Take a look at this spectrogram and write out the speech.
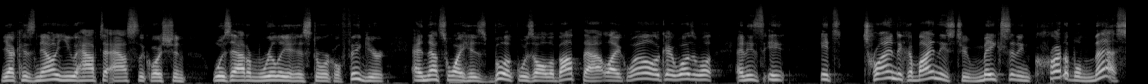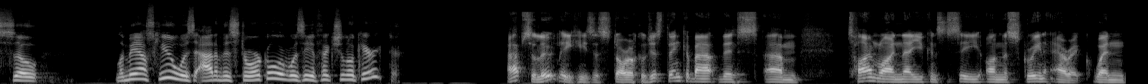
Yeah, because now you have to ask the question was Adam really a historical figure? And that's why his book was all about that. Like, well, okay, was it? Well, and he's, he, it's trying to combine these two makes an incredible mess. So let me ask you was Adam historical or was he a fictional character? Absolutely, he's historical. Just think about this um, timeline there you can see on the screen, Eric, when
